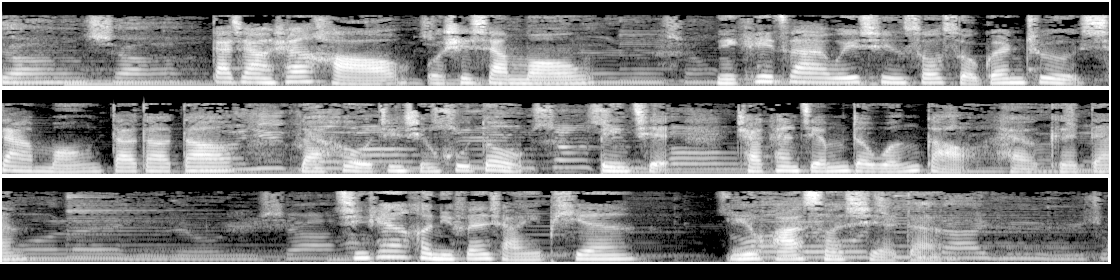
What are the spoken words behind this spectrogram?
阳下大家晚上好，我是夏萌。你可以在微信搜索关注“夏萌叨叨叨”来和我进行互动，并且查看节目的文稿还有歌单。今天和你分享一篇余华所写的《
